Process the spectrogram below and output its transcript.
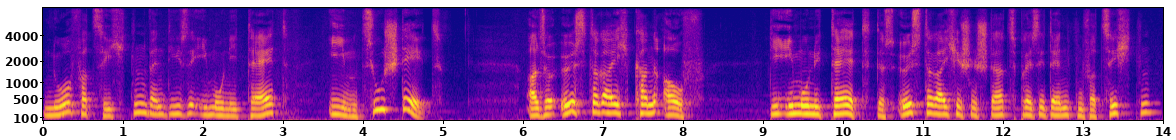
nur verzichten, wenn diese Immunität ihm zusteht. Also Österreich kann auf die Immunität des österreichischen Staatspräsidenten verzichten,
